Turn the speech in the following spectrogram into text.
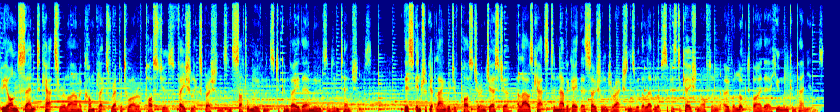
Beyond scent, cats rely on a complex repertoire of postures, facial expressions and subtle movements to convey their moods and intentions. This intricate language of posture and gesture allows cats to navigate their social interactions with a level of sophistication often overlooked by their human companions.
